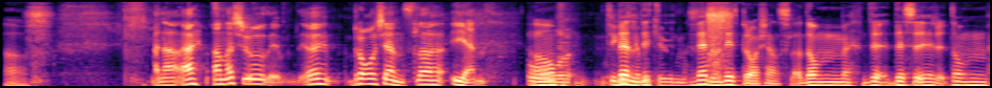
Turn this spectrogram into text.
Ja. Men nej, annars så, är bra känsla igen. Och Ja, väldigt, kul. Med. väldigt bra känsla. De, de, de, ser, de,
